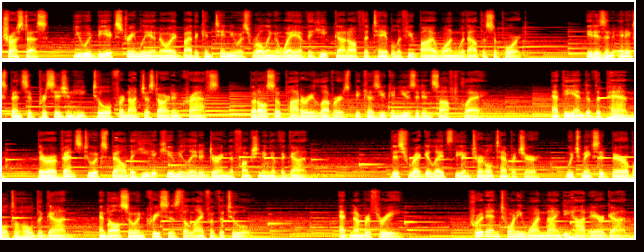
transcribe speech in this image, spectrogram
Trust us, you would be extremely annoyed by the continuous rolling away of the heat gun off the table if you buy one without the support. It is an inexpensive precision heat tool for not just art and crafts, but also pottery lovers because you can use it in soft clay. At the end of the pen, there are vents to expel the heat accumulated during the functioning of the gun. This regulates the internal temperature, which makes it bearable to hold the gun, and also increases the life of the tool. At number 3. Prulde N2190 Hot Air Gun.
